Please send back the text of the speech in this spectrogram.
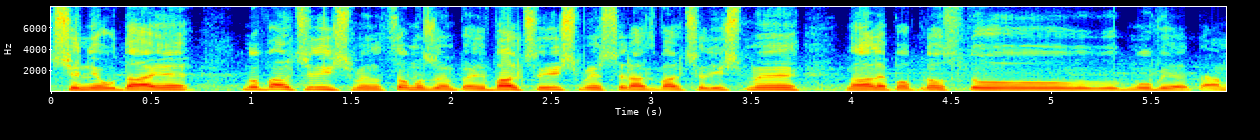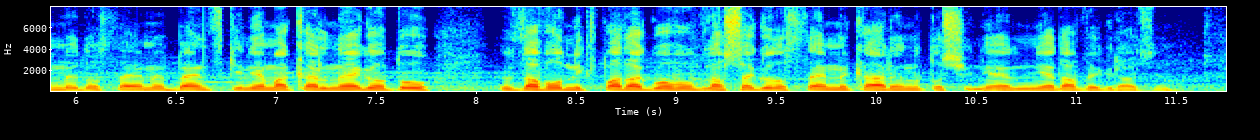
się nie udaje, no walczyliśmy, no co możemy powiedzieć, walczyliśmy, jeszcze raz walczyliśmy, no ale po prostu mówię, tam my dostajemy bęcki, nie ma karnego, tu zawodnik wpada głową w naszego, dostajemy karę, no to się nie, nie da wygrać. No.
